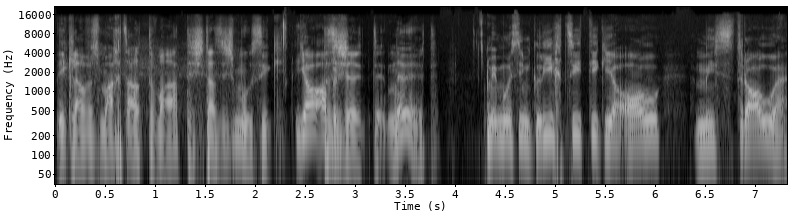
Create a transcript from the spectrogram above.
Ich glaube, es macht es automatisch. Das ist Musik. Ja, aber das ist ja nicht. man muss ihm gleichzeitig ja auch misstrauen.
